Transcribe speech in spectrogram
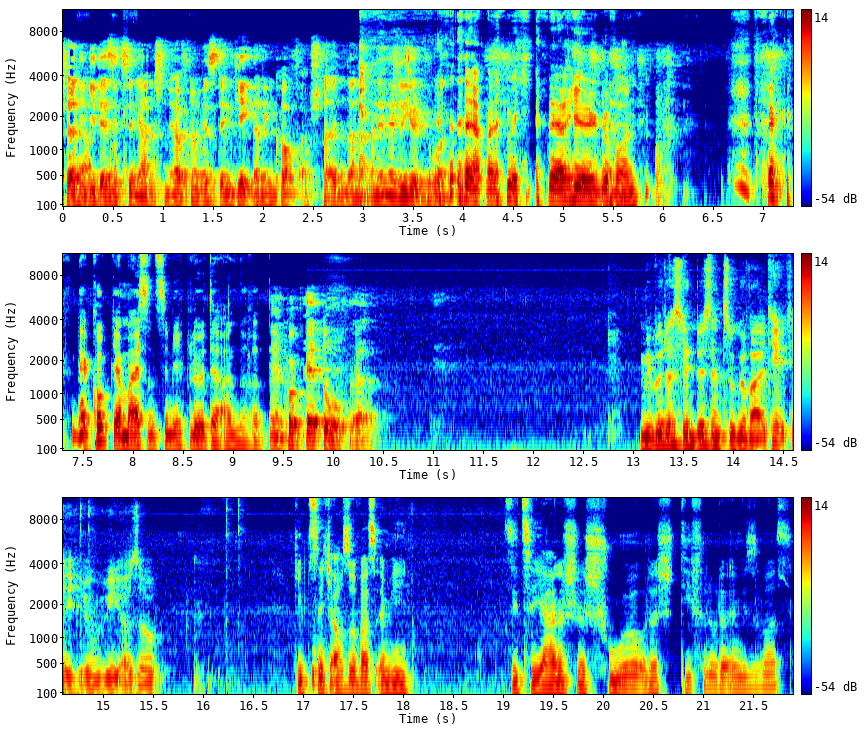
Strategie Ja, der okay. sizilianischen Eröffnung ist, dem Gegner den Kopf abschneiden, dann hat man in der Regel gewonnen. hat man nämlich in der Regel gewonnen. der, der guckt ja meistens ziemlich blöd, der andere. Dann guckt der doof, ja. Mir wird das hier ein bisschen zu gewalttätig irgendwie. Also, Gibt es nicht auch sowas irgendwie sizilianische Schuhe oder Stiefel oder irgendwie sowas?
